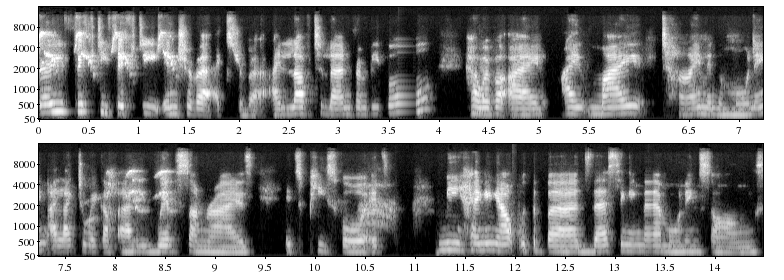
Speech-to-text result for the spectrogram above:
very 50, 50 introvert, extrovert. I love to learn from people. However, I, I, my time in the morning, I like to wake up early with sunrise. It's peaceful. It's me hanging out with the birds. They're singing their morning songs.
